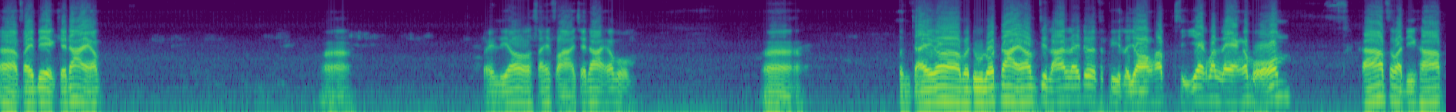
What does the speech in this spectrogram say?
อ่า ไฟเบรกใช้ได้ครับ อ่า ไปเลี้ยวซ้ายฝาใช้ได้ครับผม อ่า สนใจก็มาดูรถได้ครับที่ร้านไรเดอร์สปีดระยองครับ สี่แยกบ้านแรงครับผม ครับ สวัสดีครับ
